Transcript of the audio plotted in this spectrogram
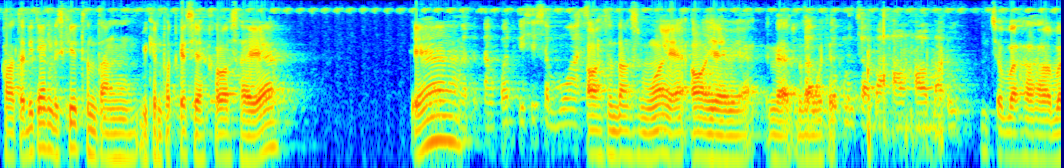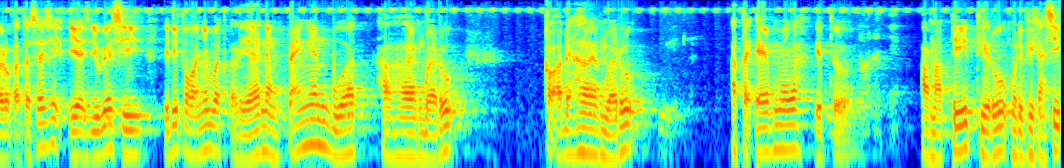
kalau tadi kan Rizky tentang bikin podcast ya. Kalau saya ya. Nggak tentang podcast sih semua sih. oh tentang semua ya? Oh ya ya nggak tentang Untuk- podcast. untuk mencoba hal-hal baru. Coba hal-hal baru. Kata saya sih ya juga sih. Jadi pokoknya buat kalian yang pengen buat hal-hal yang baru kalau ada hal yang baru. ATM lah gitu. Amati tiru modifikasi.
